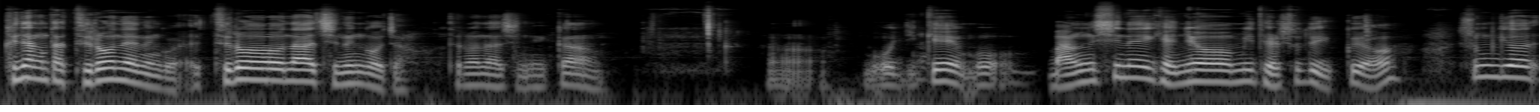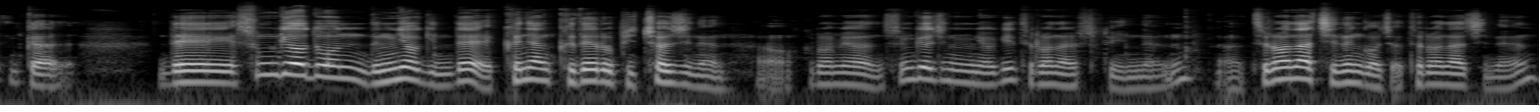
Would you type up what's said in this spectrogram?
그냥 다 드러내는 거예요. 드러나지는 거죠. 드러나지니까 어, 뭐 이게 뭐 망신의 개념이 될 수도 있고요. 숨겨 그러니까 내 숨겨둔 능력인데 그냥 그대로 비춰지는 어, 그러면 숨겨진 능력이 드러날 수도 있는 어, 드러나지는 거죠. 드러나지는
